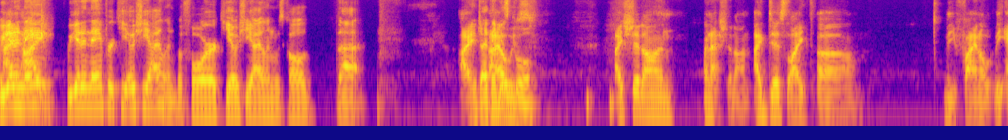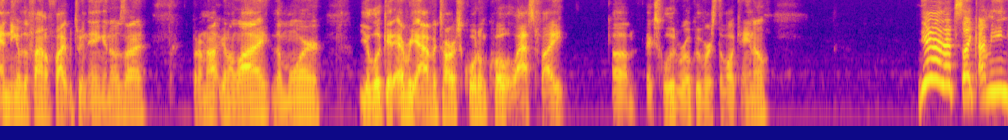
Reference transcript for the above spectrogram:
we get a I- name. I- we get a name for Kyoshi Island before Kyoshi Island was called that. I Which I think is always- cool. I shit on or not shit on. I disliked um the final, the ending of the final fight between Aang and Ozai. But I'm not gonna lie, the more you look at every Avatar's quote unquote last fight, um, exclude Roku versus the volcano. Yeah, that's like I mean,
